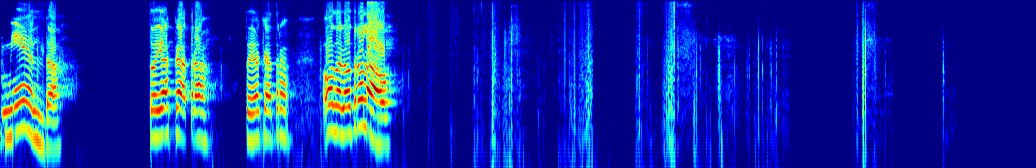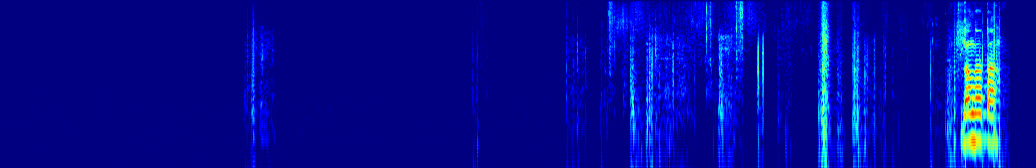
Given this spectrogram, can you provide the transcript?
Mierda. Estoy acá atrás. Estoy acá atrás. Oh, del otro lado. ¿Dónde está?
